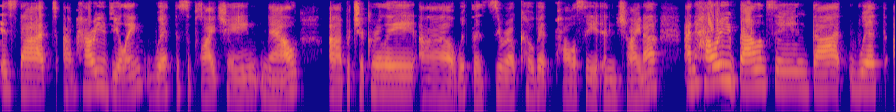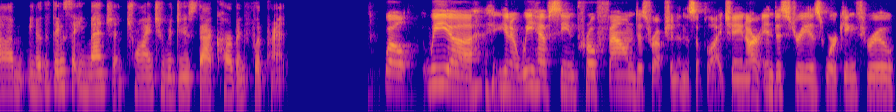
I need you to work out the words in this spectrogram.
is that? Um, how are you dealing with the supply chain now, uh, particularly uh, with the zero COVID policy in China? And how are you balancing that with um, you know the things that you mentioned, trying to reduce that carbon footprint? Well, we, uh, you know, we have seen profound disruption in the supply chain. Our industry is working through,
